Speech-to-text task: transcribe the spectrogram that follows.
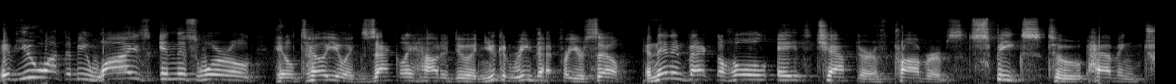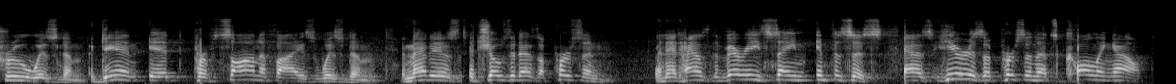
If you want to be wise in this world, it'll tell you exactly how to do it. And you can read that for yourself. And then, in fact, the whole eighth chapter of Proverbs speaks to having true wisdom. Again, it personifies wisdom. And that is, it shows it as a person. And it has the very same emphasis as here is a person that's calling out.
